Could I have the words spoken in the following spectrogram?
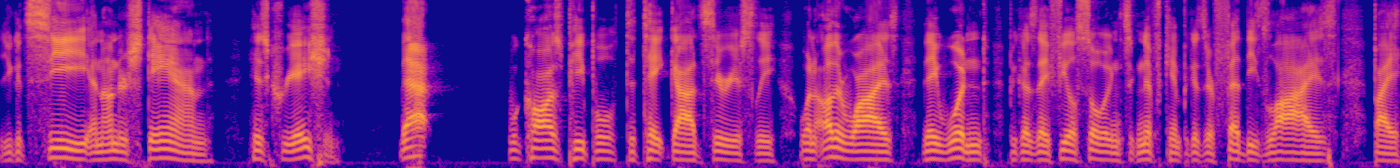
you could see and understand his creation. That would cause people to take God seriously when otherwise they wouldn't because they feel so insignificant because they're fed these lies by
